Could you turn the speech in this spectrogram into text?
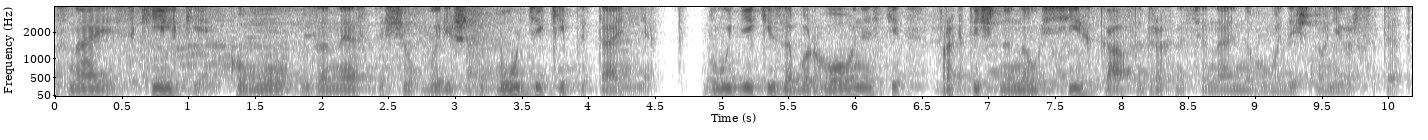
знає, скільки кому занести, щоб вирішити будь-які питання, будь-які заборгованості практично на усіх кафедрах Національного медичного університету.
